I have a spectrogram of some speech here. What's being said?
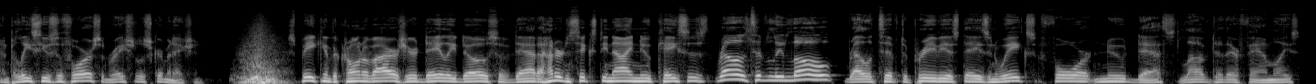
and police use of force and racial discrimination. Speaking of the coronavirus, your daily dose of data 169 new cases, relatively low relative to previous days and weeks, four new deaths, love to their families.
